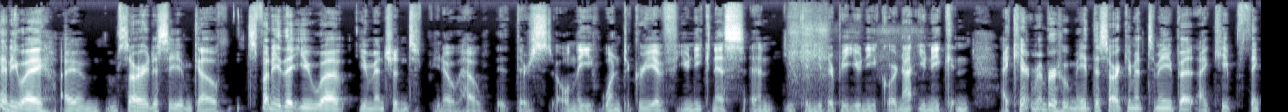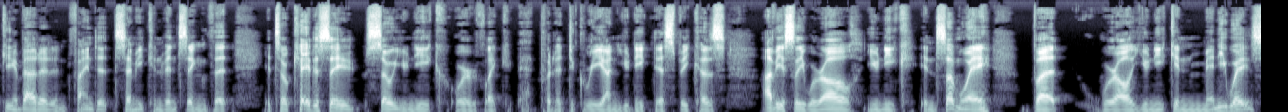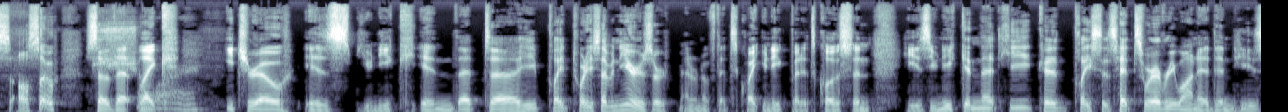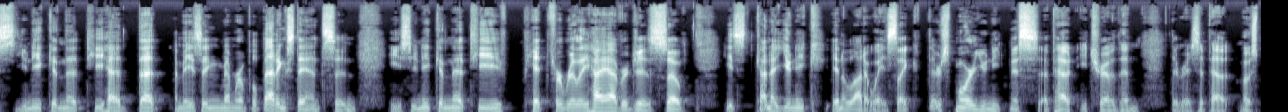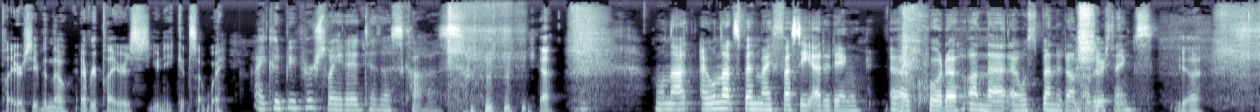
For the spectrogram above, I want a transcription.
anyway, I am I'm sorry to see him go. It's funny that you uh, you mentioned you know how there's only one degree of uniqueness, and you can either be unique or not unique. And I can't remember who made this argument to me, but I keep thinking about it and find it semi convincing that it's okay to say so unique or like put a degree on uniqueness because obviously we're all unique in some way, but we're all unique in many ways also. So that sure. like Ichiro is unique in that uh, he played 27 years, or I don't know if that's quite unique, but it's close. And he's unique in that he could place his hits wherever he wanted. And he's unique in that he had that amazing, memorable batting stance. And he's unique in that he hit for really high averages. So he's kind of unique in a lot of ways. Like there's more uniqueness about Ichiro than there is about most players, even though every player is unique in some way. I could be persuaded to this cause. yeah will not. I will not spend my fussy editing uh, quota on that. I will spend it on other things. yeah.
